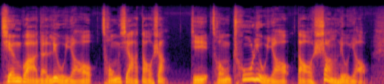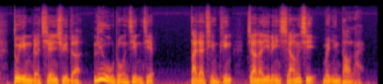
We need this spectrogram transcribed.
牵挂的六爻从下到上，即从初六爻到上六爻，对应着谦虚的六种境界。大家请听江南一林详细为您道来。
